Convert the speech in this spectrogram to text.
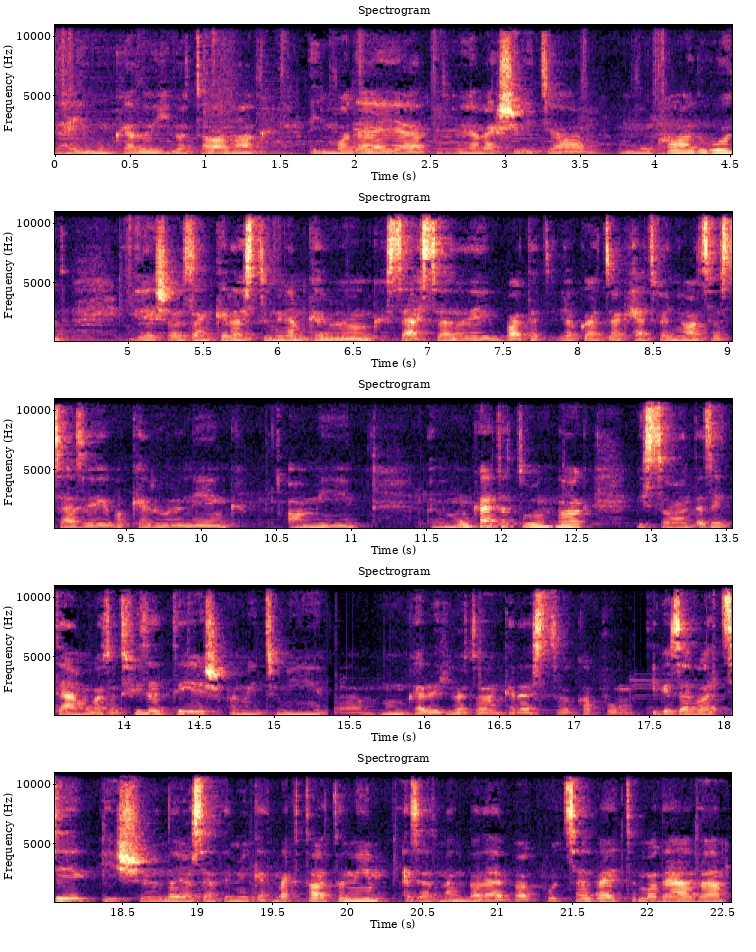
a helyi munkaelőhivatalnak egy modellje, amivel megsegíti a munkaadót, és azon keresztül mi nem kerülünk 100%-ba, tehát gyakorlatilag 70-80%-ba kerülnénk, ami munkáltatónknak, viszont ez egy támogatott fizetés, amit mi a munkaerőhivatalon keresztül kapunk. Igazából a cég is nagyon szeretné minket megtartani, ezért ment bele ebbe a Kurzarbeit modellbe.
